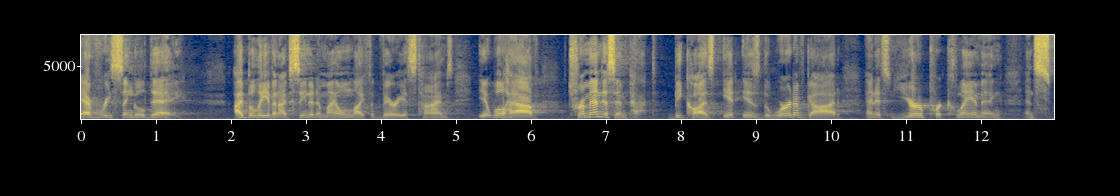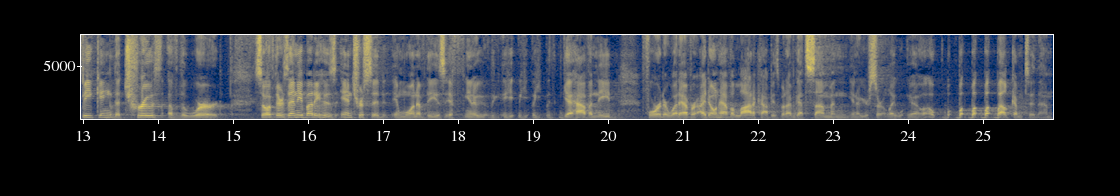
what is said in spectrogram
every single day, I believe, and I've seen it in my own life at various times, it will have tremendous impact because it is the Word of God and it's your proclaiming and speaking the truth of the Word. So if there's anybody who's interested in one of these, if you know you have a need for it or whatever, I don't have a lot of copies, but I've got some, and you know you're certainly you know oh, welcome to them.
